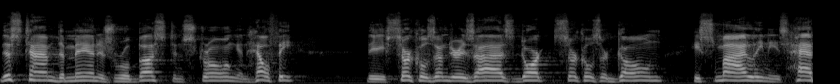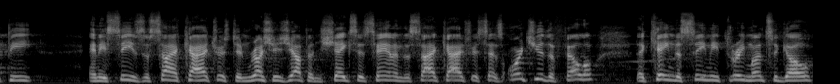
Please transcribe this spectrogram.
this time, the man is robust and strong and healthy. The circles under his eyes, dark circles, are gone. He's smiling, he's happy, and he sees the psychiatrist and rushes up and shakes his hand. And the psychiatrist says, Aren't you the fellow that came to see me three months ago?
